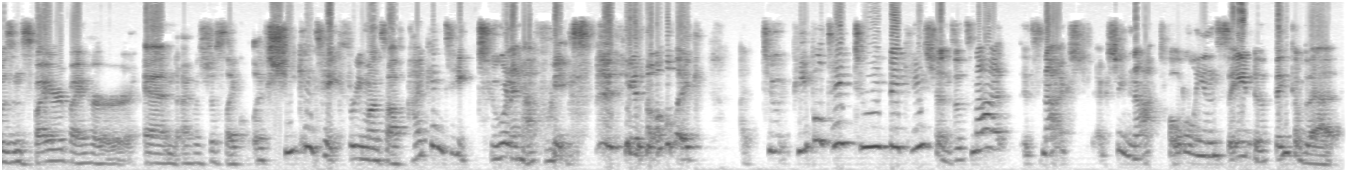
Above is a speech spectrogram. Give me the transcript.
was inspired by her and i was just like well, if she can take three months off i can take two and a half weeks you know like two people take two week vacations. It's not it's not actually not totally insane to think of that.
